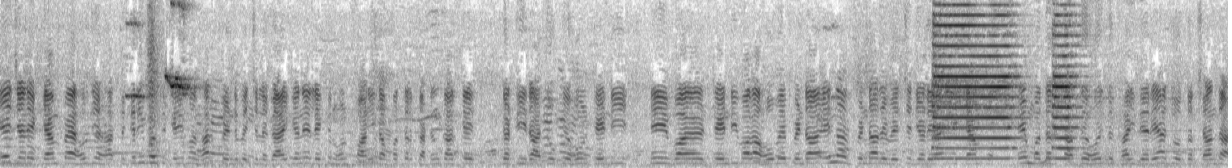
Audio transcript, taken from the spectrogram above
ਇਹ ਜਿਹੜੇ ਕੈਂਪ ਇਹੋ ਜਿਹੇ ਹਰ ਤਕਰੀਬਨ ਤਕਰੀਬਨ ਹਰ ਪਿੰਡ ਵਿੱਚ ਲਗਾਏ ਗਏ ਨੇ ਲੇਕਿਨ ਹੁਣ ਪਾਣੀ ਦਾ ਪੱਧਰ ਘਟਣ ਕਰਕੇ ਗੱਡੀ ਰਾਜੋ ਕੇ ਹੁਣ ਟੇਂਡੀ ਇਹ ਟੇਂਡੀ ਵਾਲਾ ਹੋਵੇ ਪਿੰਡਾਂ ਇਹਨਾਂ ਪਿੰਡਾਂ ਦੇ ਵਿੱਚ ਜਿਹੜੇ ਆ ਇਹ ਕੈਂਪ ਇਹ ਮਦਦ ਕਰਦੇ ਹੋਏ ਦਿਖਾਈ ਦੇ ਰਿਹਾ ਜੋ ਦਰਸਾਉਂਦਾ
